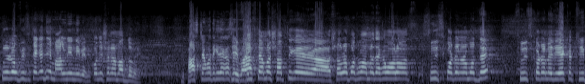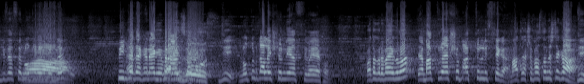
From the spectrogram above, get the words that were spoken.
কুরিয়ার অফিসে টাকা দিয়ে মাল নিয়ে নেবেন কন্ডিশনের মাধ্যমে। ফার্স্টে আমাদের কি দেখাচ্ছেন ভাই? ফার্স্টে আমরা সব থেকে সর্বপ্রথম আমরা দেখাবো হলো সুইস কটনের মধ্যে। সুইস কটনের যে একটা থ্রি পিস আছে নতুনের মধ্যে। পিনটা দেখেন একবার জোস। জি নতুন কালেকশন নিয়ে আসছি ভাই এখন। কত করে ভাই এগুলো? মাত্র একশো পাঁচচল্লিশ টাকা। মাত্র একশো পাঁচচল্লিশ টাকা? জি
